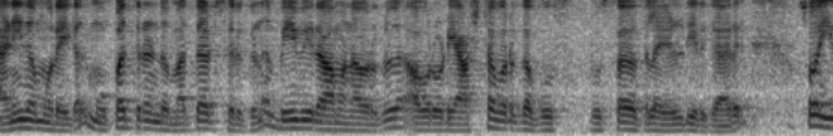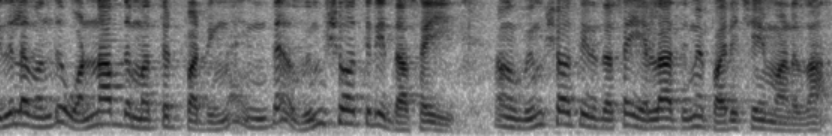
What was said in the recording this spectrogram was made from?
கணித முறைகள் முப்பத்தி ரெண்டு மெத்தட்ஸ் இருக்குன்னு பிவி ராமன் அவர்கள் அவருடைய அஷ்டவர்க்க புஸ் புஸ்தகத்தில் எழுதியிருக்காரு. ஸோ இதில் வந்து ஒன் ஆஃப் த மெத்தட் பார்த்தீங்கன்னா இந்த விம்சோத்திரி தசை விம்சோத்திரி தசை எல்லாத்துக்குமே பரிச்சயமானது தான்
